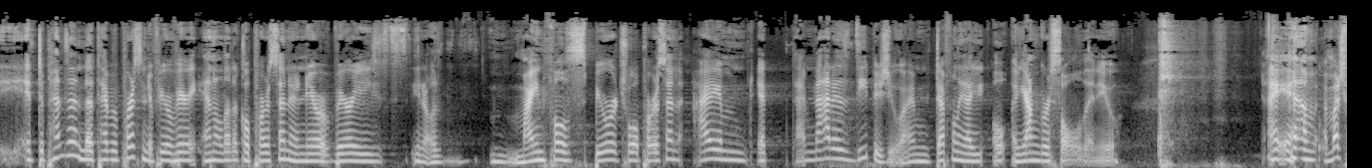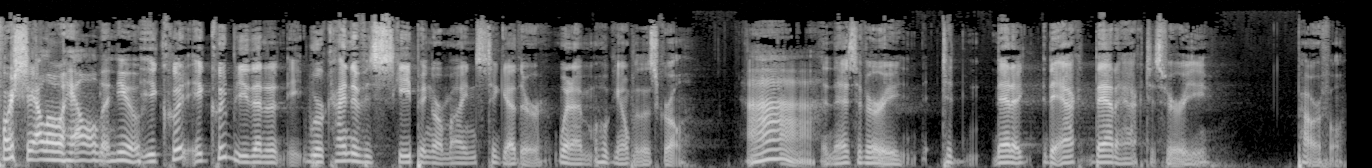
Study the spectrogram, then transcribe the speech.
it depends on the type of person. If you're a very analytical person and you're a very, you know, mindful, spiritual person, I am. I'm not as deep as you. I'm definitely a, a younger soul than you. I am a much more shallow hell than you. it could it could be that it, we're kind of escaping our minds together when I'm hooking up with this girl, Ah, and that's a very to that the act that act is very powerful.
